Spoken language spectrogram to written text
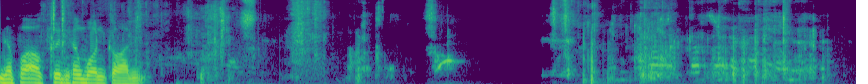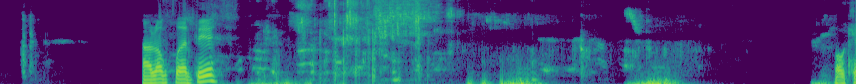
เดี๋ยวพอเอาขึ้นข้างบนก่อน เอาลองเปิดสิโอเค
